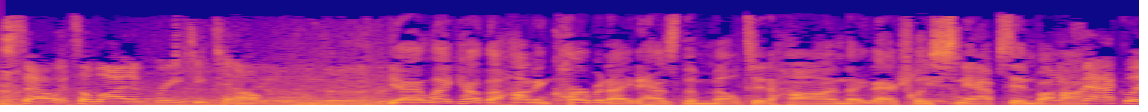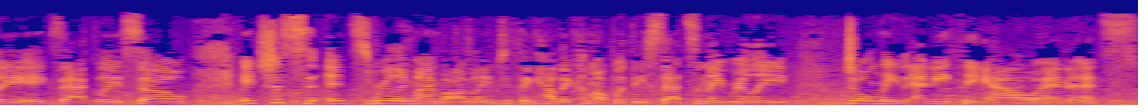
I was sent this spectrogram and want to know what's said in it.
So it's a lot of great detail. Yeah, I like how the Han in Carbonite has the melted Han that actually snaps in behind. Exactly, exactly. So it's just it's really mind-boggling to think how they come up with these sets and they really don't leave anything out. And it's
